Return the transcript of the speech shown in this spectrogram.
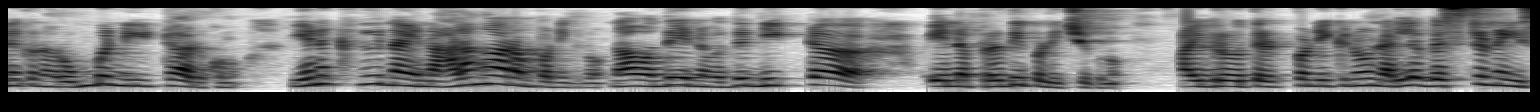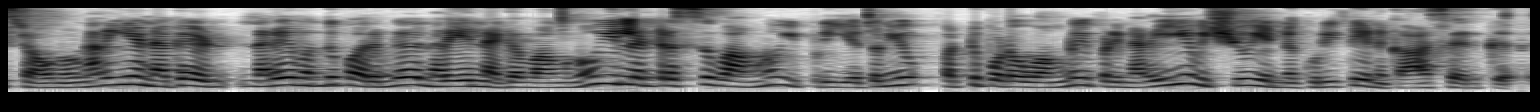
எனக்கு நான் ரொம்ப நீட்டாக இருக்கணும். எனக்கு நான் என்னை அலங்காரம் பண்ணிக்கணும். நான் வந்து என்னை வந்து நீட்டாக என்னை பிரதிபலிச்சுக்கணும். ஐப்ரோ த்ரெட் பண்ணிக்கணும். நல்ல வெஸ்டர்னைஸ்ட் ஆகணும். நிறைய நகை நிறைய வந்து பாருங்கள் நிறைய நகை வாங்கணும். இல்லை ட்ரெஸ்ஸு வாங்கணும். இப்படி எத்தனையோ பட்டு புடவை வாங்கணும். இப்படி நிறைய விஷயம் என்னை குறித்து எனக்கு ஆசை இருக்குது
